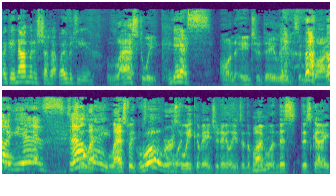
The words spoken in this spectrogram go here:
Okay, now I'm going to shut up. Over to you. Last week Yes. on Ancient Aliens in the Bible. Oh, yes. So Tell la- me. last week was Whoa, the first. Mm-hmm. week of Ancient Aliens in the Bible, and this this guy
